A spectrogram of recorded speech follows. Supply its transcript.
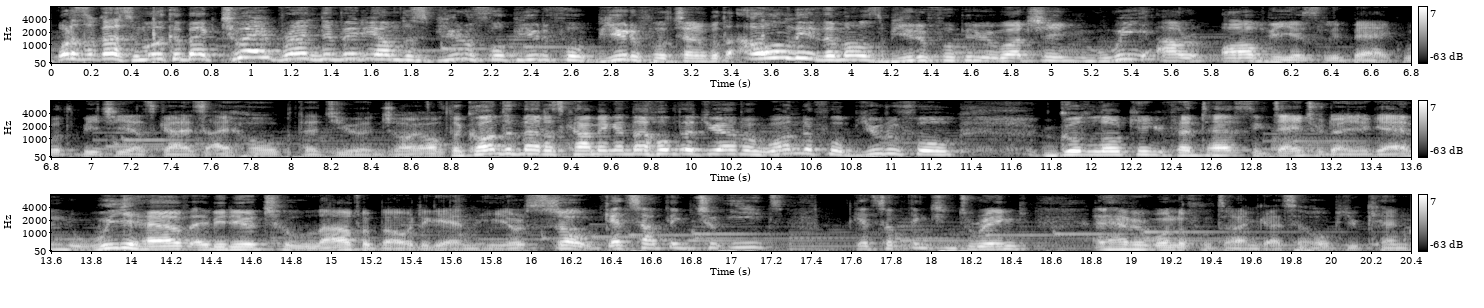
What is up guys and welcome back to a brand new video on this beautiful, beautiful, beautiful channel with only the most beautiful people watching. We are obviously back with BTS guys. I hope that you enjoy all the content that is coming and I hope that you have a wonderful, beautiful, good looking, fantastic day today again. We have a video to laugh about again here. So get something to eat, get something to drink and have a wonderful time guys. I hope you can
